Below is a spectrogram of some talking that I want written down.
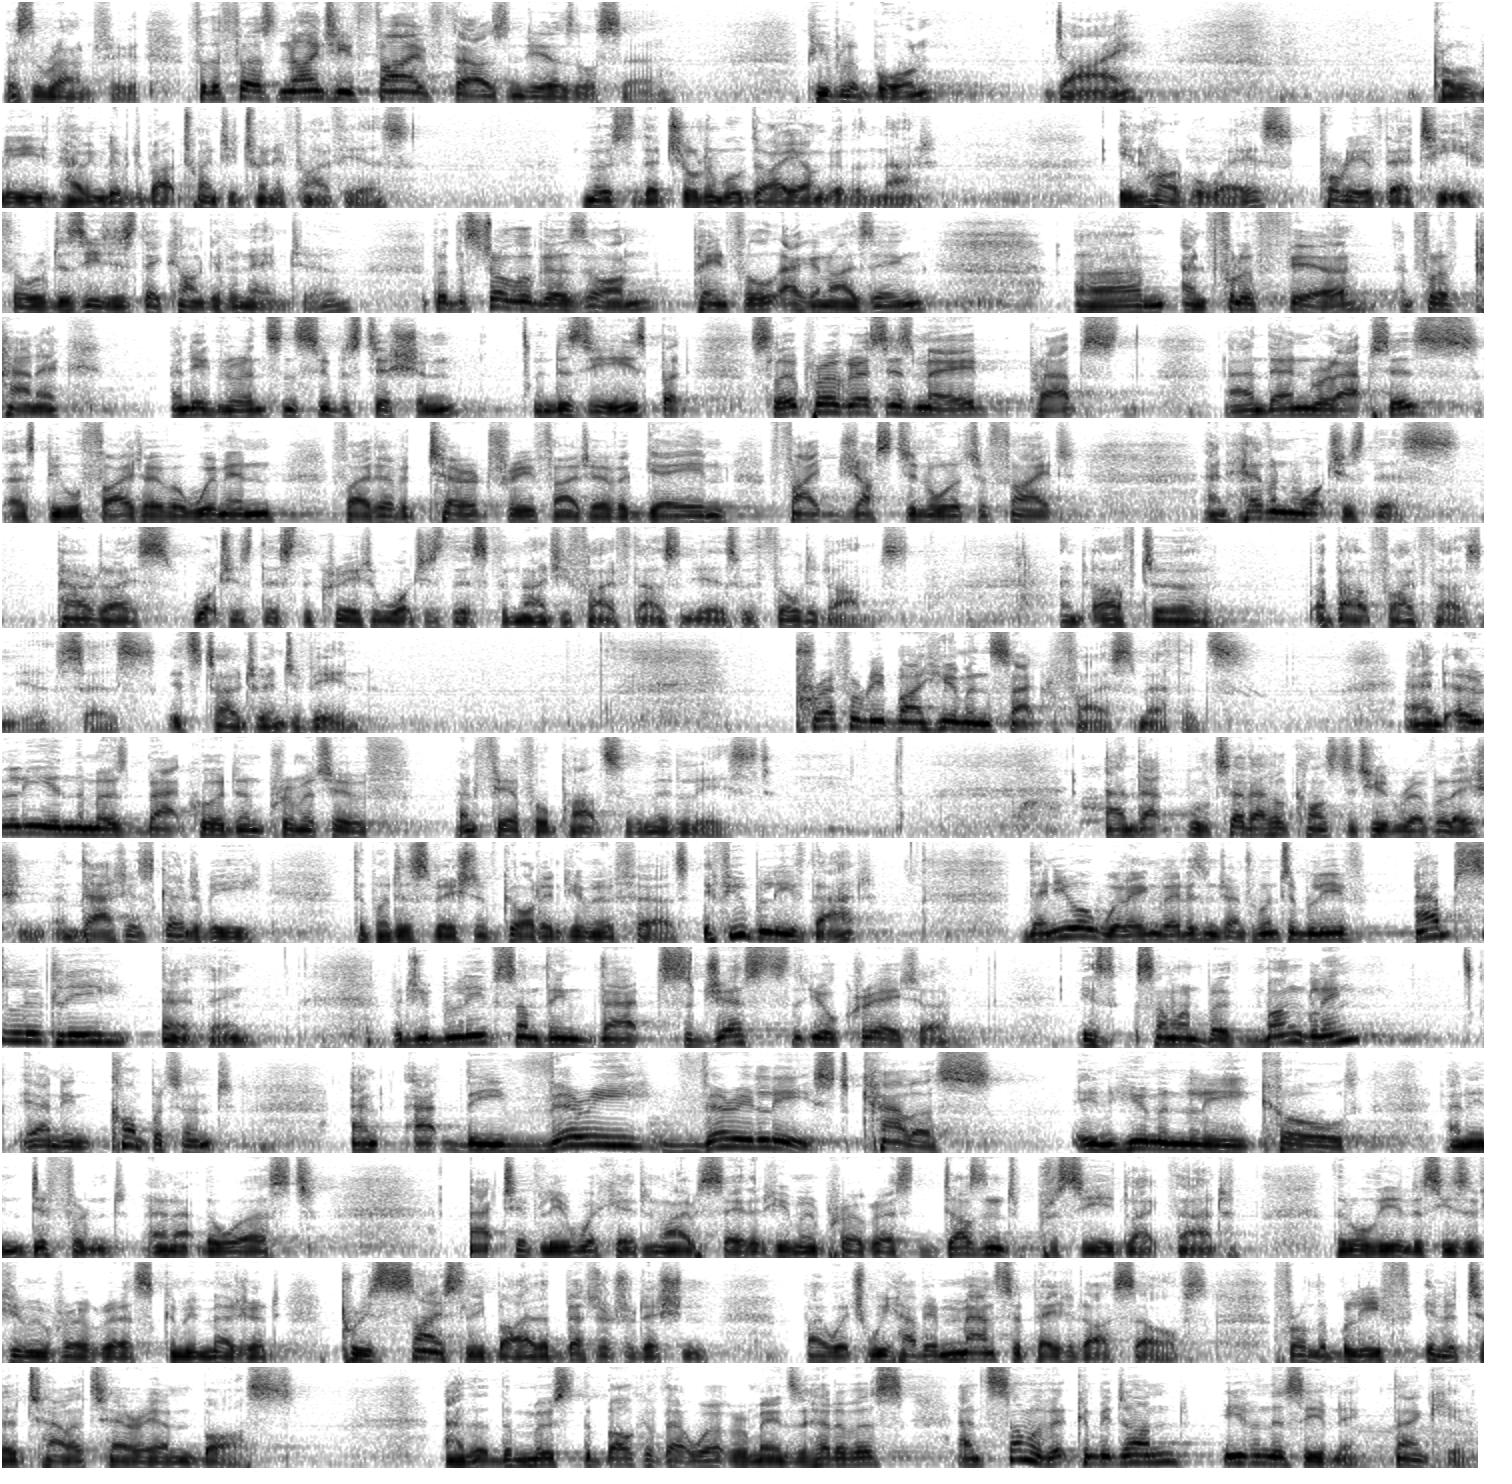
as the round figure, for the first 95,000 years or so, people are born, die, probably having lived about 20, 25 years. Most of their children will die younger than that in horrible ways, probably of their teeth or of diseases they can't give a name to. But the struggle goes on, painful, agonizing, um, and full of fear and full of panic and ignorance and superstition and disease. But slow progress is made, perhaps, and then relapses as people fight over women, fight over territory, fight over gain, fight just in order to fight. And heaven watches this. Paradise watches this, the Creator watches this for 95,000 years with folded arms. And after about 5,000 years, says, it's time to intervene. Preferably by human sacrifice methods, and only in the most backward and primitive and fearful parts of the Middle East. And that will, so that will constitute revelation, and that is going to be the participation of God in human affairs. If you believe that, then you are willing, ladies and gentlemen, to believe absolutely anything, but you believe something that suggests that your Creator is someone both bungling and incompetent, and at the very, very least, callous, inhumanly cold, and indifferent, and at the worst, actively wicked. And I would say that human progress doesn't proceed like that, that all the indices of human progress can be measured precisely by the better tradition by which we have emancipated ourselves from the belief in a totalitarian boss. And that the, most, the bulk of that work remains ahead of us, and some of it can be done even this evening. Thank you.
